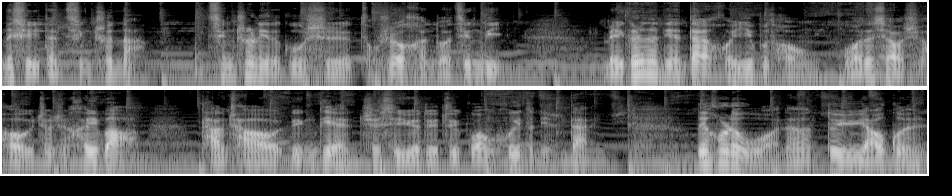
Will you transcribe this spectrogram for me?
那是一段青春呐，青春里的故事总是有很多经历。每个人的年代回忆不同，我的小时候正是黑豹、唐朝、零点这些乐队最光辉的年代。那会儿的我呢，对于摇滚。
